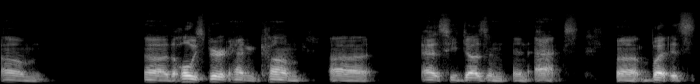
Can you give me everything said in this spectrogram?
um, uh, the Holy Spirit hadn't come uh, as He does in, in Acts, uh, but it's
